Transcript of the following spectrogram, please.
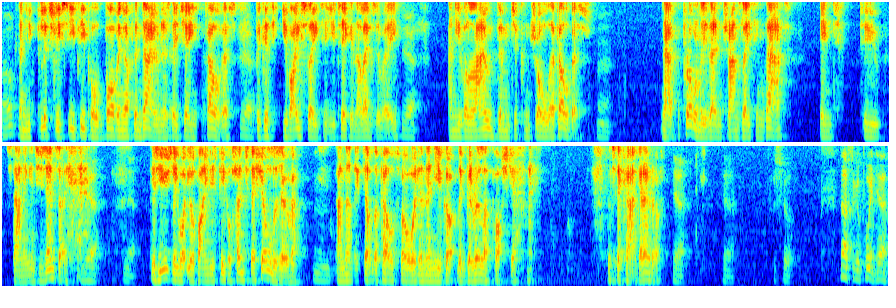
Okay. And you can literally see people bobbing up and down as they change the pelvis Yeah. because you've isolated, you've taken their legs away, yeah. And you've allowed them to control their pelvis. Now, the problem is then translating that into standing in Shizentai. Yeah. Yeah. Because usually what you'll find is people hunch their shoulders over and then they tilt the pelvis forward, and then you've got the gorilla posture, which they can't get out of. Yeah. Yeah. For sure. No, that's a good point. Yeah,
